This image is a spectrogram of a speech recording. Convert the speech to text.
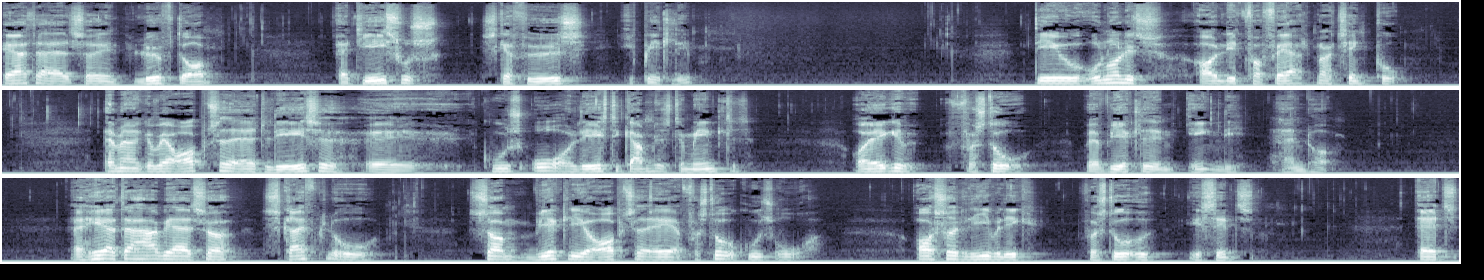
er der altså en løfte om, at Jesus skal fødes i Bethlehem. Det er jo underligt og lidt forfærdeligt at tænke på, at man kan være optaget af at læse øh, Guds ord, læse det gamle testamentet, og ikke forstå, hvad virkeligheden egentlig handler om. At her der har vi altså skriftkloge, som virkelig er optaget af at forstå Guds ord, og så alligevel ikke forstået essensen. at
